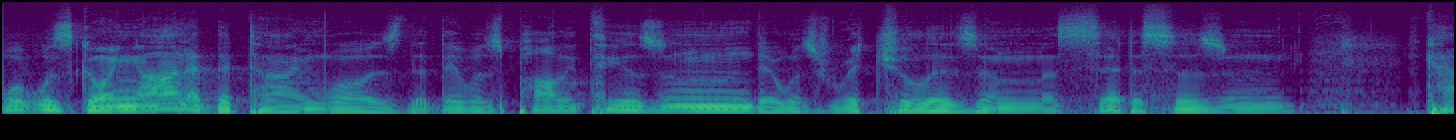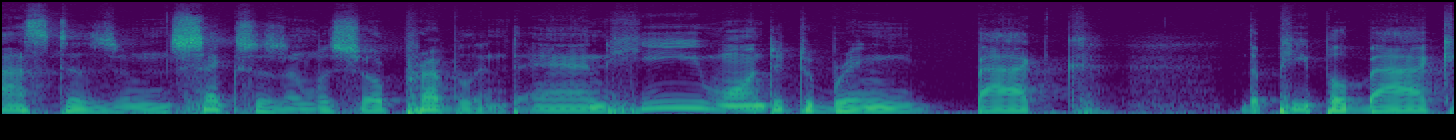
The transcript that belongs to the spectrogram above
what was going on at the time was that there was polytheism, there was ritualism, asceticism, casteism, sexism was so prevalent. And he wanted to bring back the people back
